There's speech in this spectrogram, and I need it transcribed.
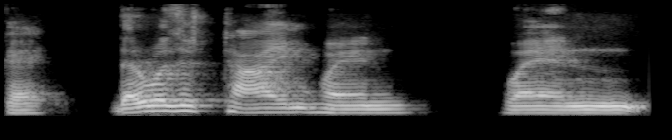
okay, there was a time when when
